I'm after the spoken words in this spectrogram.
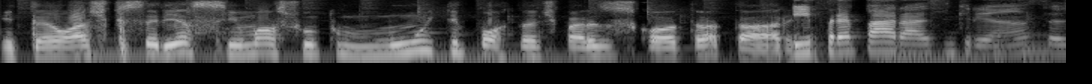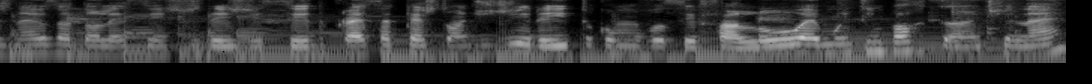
Então, eu acho que seria, sim, um assunto muito importante para as escolas tratarem. E preparar as crianças, né, os adolescentes desde cedo, para essa questão de direito, como você falou, é muito importante, né?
